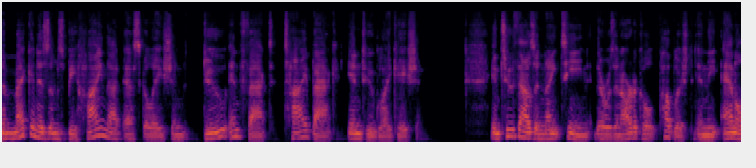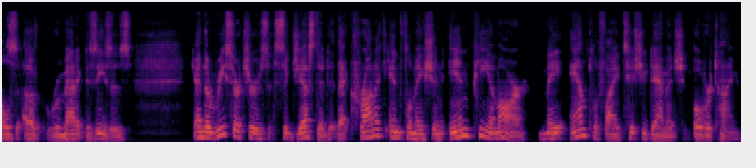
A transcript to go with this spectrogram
the mechanisms behind that escalation do, in fact, tie back into glycation. In 2019, there was an article published in the Annals of Rheumatic Diseases, and the researchers suggested that chronic inflammation in PMR may amplify tissue damage over time.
